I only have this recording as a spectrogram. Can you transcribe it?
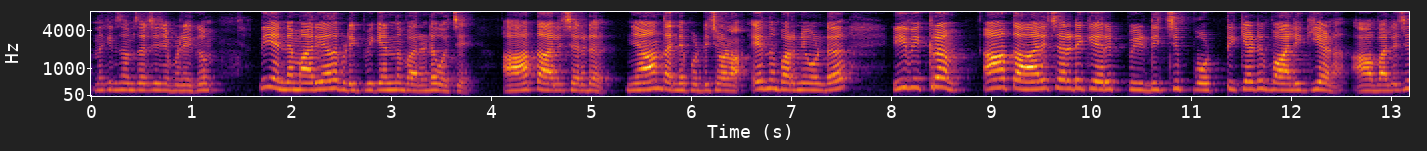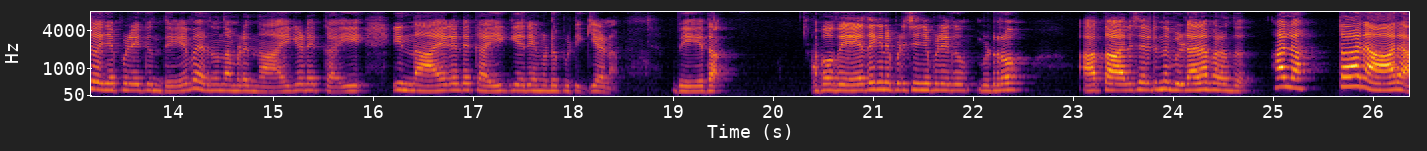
എന്നൊക്കെ സംസാരിച്ച് കഴിഞ്ഞപ്പോഴേക്കും നീ എന്നെ മര്യാദ പിടിപ്പിക്കാനെന്നും വരണ്ട കൊച്ചേ. ആ താലിച്ചരട് ഞാൻ തന്നെ പൊട്ടിച്ചോളാം. എന്നും പറഞ്ഞുകൊണ്ട് ഈ വിക്രം ആ താലിച്ചരട് കയറി പിടിച്ച് പൊട്ടിക്കായിട്ട് വലിക്കുകയാണ്. ആ വലിച്ചു കഴിഞ്ഞപ്പോഴേക്കും ദേവായിരുന്നു നമ്മുടെ നായികയുടെ കൈ. ഈ നായകന്റെ കൈ കയറി അങ്ങോട്ട് പിടിക്കുകയാണ്. വേദ. അപ്പോൾ വേദ ഇങ്ങനെ പിടിച്ചു കഴിഞ്ഞപ്പോഴേക്കും വിടറോ. ആ താലിച്ചരട്ടിൽ നിന്ന് വിടാനാ പറഞ്ഞത്. അല്ല താൻ ആരാ?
